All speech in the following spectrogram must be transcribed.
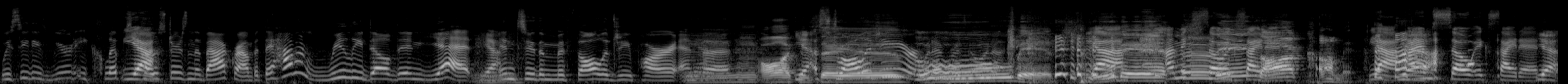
We see these weird eclipse Yeah. posters in the background, but they haven't really delved in yet Yeah. into the mythology part and Mhm. All I can Yeah, say astrology is, or whatever is going on. Ooh, bitch. Yeah. Ooh, bitch. I'm ex- so Things excited. are coming. yeah, I am so excited. Yeah.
